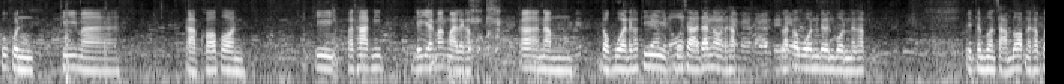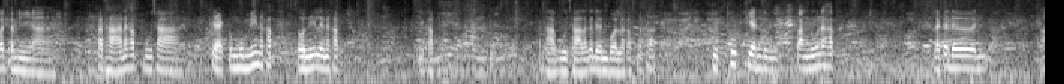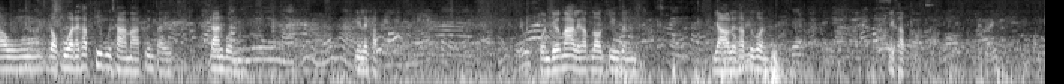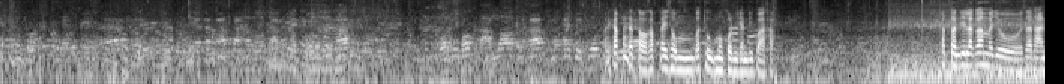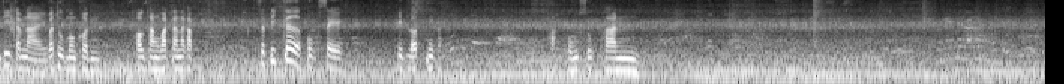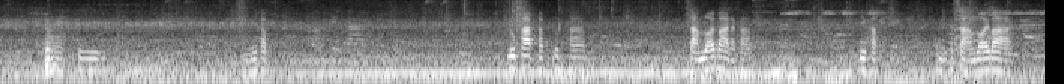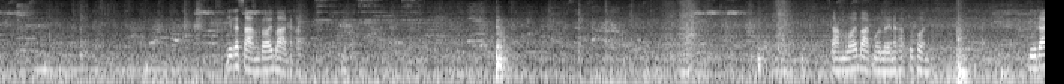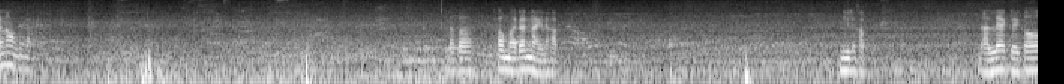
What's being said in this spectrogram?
ผู้คนที่มากราบขอพร ที่พระธาตุนี่เยอะแยะมากมายเลยครับ ก็นำดอกบัวนะครับที่บูชาด้านนอกนะครับ แล้วก็วนเดินวนนะครับ เป็นจำนวนสามรอบนะครับ ก็จะมีคาถานะครับ บูชาแจกตรงมุมนี้นะครับโซนนี้เลยนะครับนี่ครับคาถาบูชาแล้วก็เดินบนแล้วครับ แล้วก็จุดธูปเทียนดูฝั่งนู้นนะครับ แล้วก็เดินเอาดอกบัวนะครับ ที่บูชามาขึ้นไปด้านบนนี่เลยครับ คนเยอะมากเลยครับ รอคิวกัน ยาวเลยครับทุกคน นี่ครับไปครับไปกันต่อครับไปชมวัตถุมงคลกันดีกว่าครับ ครับตอนนี้เราก็มาอยู่สถานที่จำหน่ายวัตถุมงคลของทางวัดแล้วนะครับ สติกเกอร์ปลุกเสกติดรถนี่ครับพระผงสุพรรณคือนนี้ครับ รูปภาพครับ รูปภาพสามร้อยบาทนะครับ นี่ครับ อันนี้ก็สามร้อยบาท นี่ก็สามร้อยบาทนะครับสามร้อยบาทหมดเลยนะครับทุกคน อยู่ด้านนอกนะครับแล้วก็เข้ามาด้านในนะครับ นี่เลยครับ ด้านแรกเลยก็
